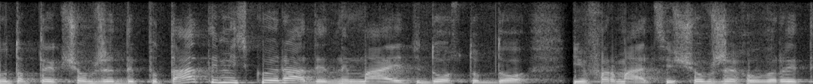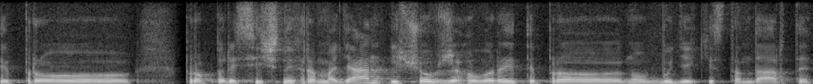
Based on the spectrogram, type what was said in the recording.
Ну тобто, якщо вже депутати міської ради не мають доступ до інформації, що вже говорити про, про пересічних громадян, і що вже говорити про ну, будь-які стандарти.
